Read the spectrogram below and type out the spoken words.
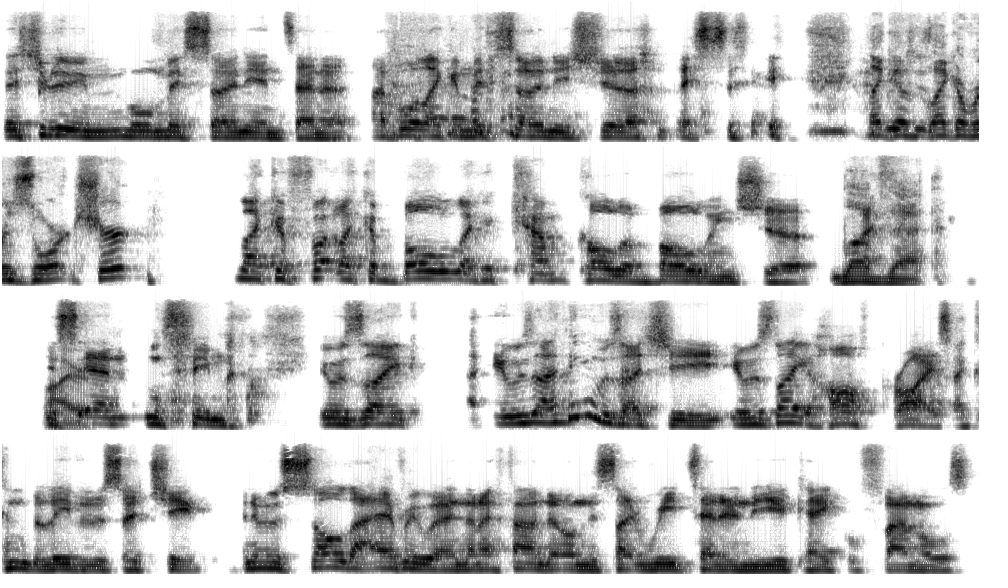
there should have been more Missonian Tenet. I bought like a Missoni shirt, basically, Like a like a resort shirt. like a like a bowl, like a camp collar bowling shirt. Love that. And it was like it was. I think it was actually it was like half price. I couldn't believe it was so cheap, and it was sold out everywhere. And then I found it on this like retailer in the UK called Flannels,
